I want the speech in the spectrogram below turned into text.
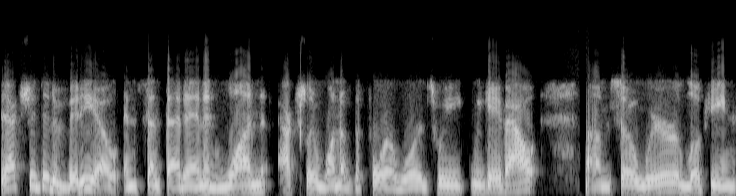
They actually did a video and sent that in and won actually one of the four awards we, we gave out. Um, so we're looking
